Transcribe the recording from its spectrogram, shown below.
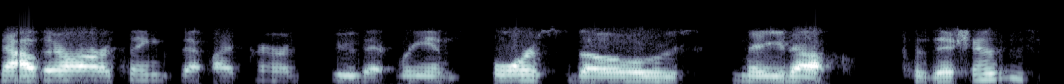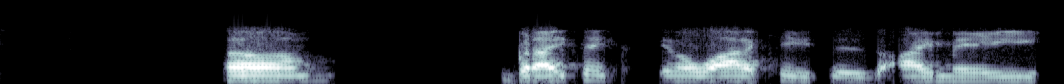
now, there are things that my parents do that reinforce those made up positions. Um, but I think in a lot of cases, I may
